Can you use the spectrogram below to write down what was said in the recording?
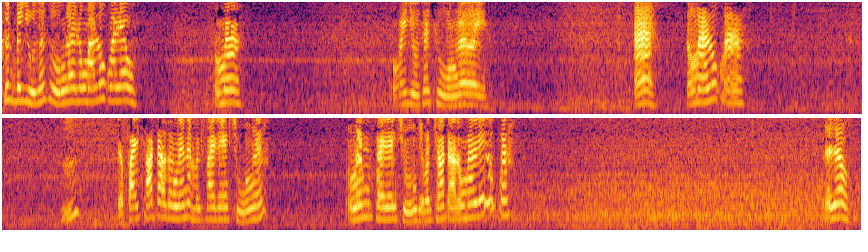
ขึ้นไปอยู่ซะสูงเลยลงมาลูกมาเร็ว ลงมา ลงไปอยู่ซะสูงเลย อะ ลงมาลูกมาเดี๋ยวไฟช็อตเอาตรงนั้นน่ะ มันไฟแรงสูงนะตรงนั้นมันไฟแรงสูง เดี๋ยวมันช็อตเอาลงมาเลยลูกมาเร็วๆ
